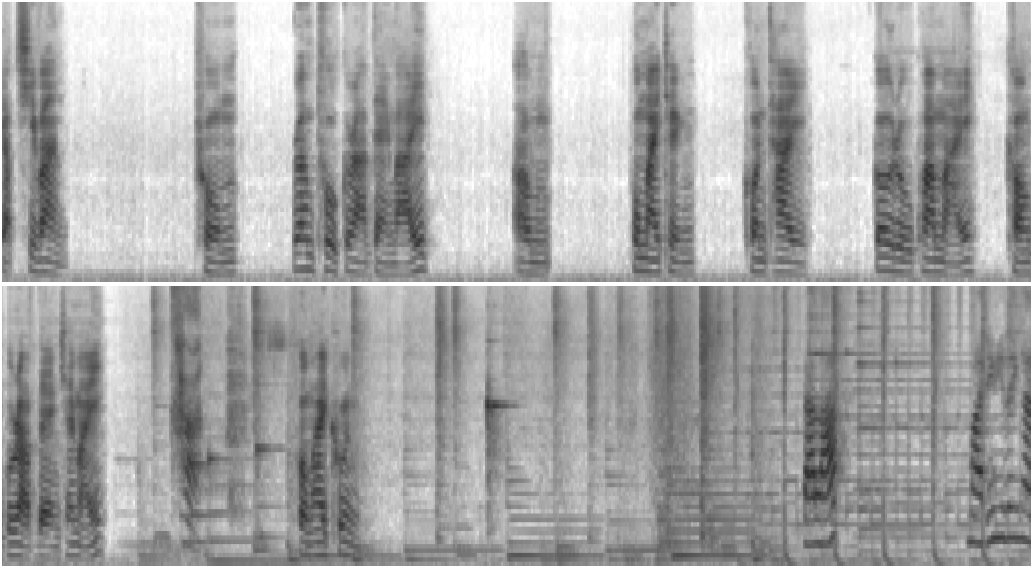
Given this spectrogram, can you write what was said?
กับชิวันผม เริ่มผูกกราบแดงไว้อืมผมหมายถึงคนไทย ก็รู้ความหมายของกราบแดงใช่ไหม ค่ะ ผมให้คุณดารัตมาที่นี่ได้ไง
